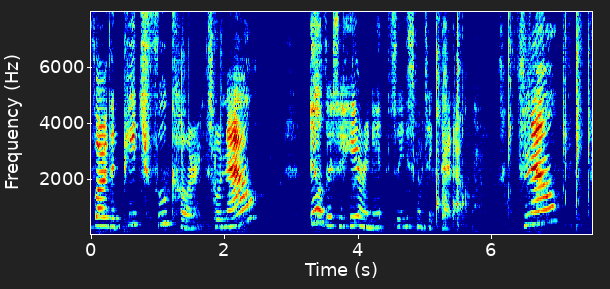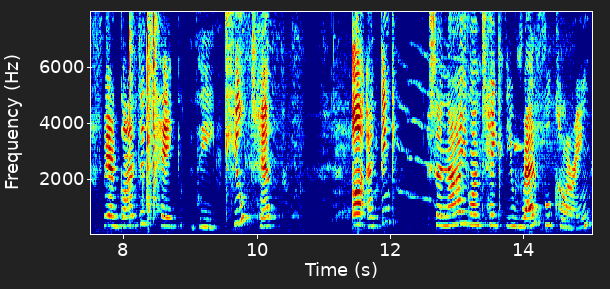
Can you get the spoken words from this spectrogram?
for the peach food coloring. So now, ew, there's a hair in it, so you're just gonna take that out. So now we are going to take the Q-tip. Uh, I think, so now you're going to take the red food coloring.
